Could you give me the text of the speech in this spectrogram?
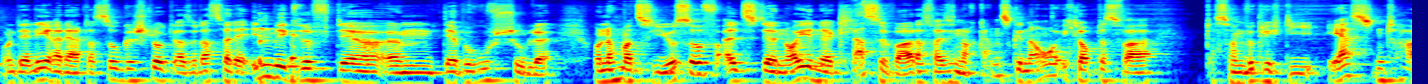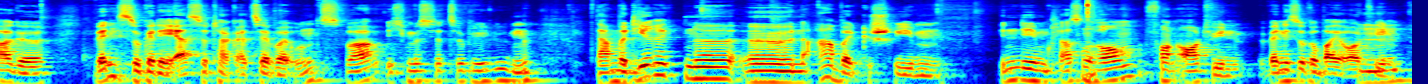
Und der Lehrer, der hat das so geschluckt. Also das war der Inbegriff der, ähm, der Berufsschule. Und nochmal zu Yusuf, als der neu in der Klasse war, das weiß ich noch ganz genau. Ich glaube, das war, das waren wirklich die ersten Tage, wenn nicht sogar der erste Tag, als er bei uns war. Ich müsste jetzt wirklich lügen. Da haben wir direkt eine, äh, eine Arbeit geschrieben. In dem Klassenraum von Ortwin. Wenn nicht sogar bei Ortwin.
